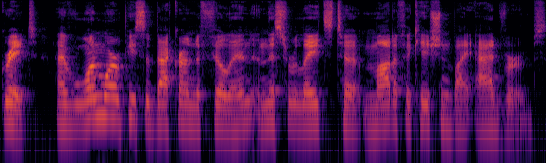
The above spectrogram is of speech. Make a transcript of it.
Great. I have one more piece of background to fill in, and this relates to modification by adverbs.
